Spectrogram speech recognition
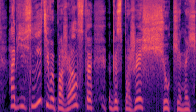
— «объясните вы, пожалуйста, госпоже Щукиной».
